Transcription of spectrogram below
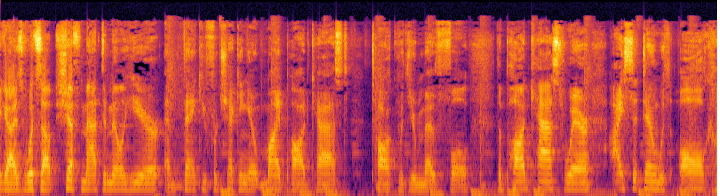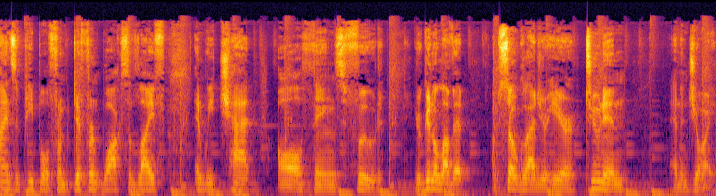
guys, what's up? Chef Matt DeMille here, and thank you for checking out my podcast, Talk with Your Mouth Full, the podcast where I sit down with all kinds of people from different walks of life and we chat all things food. You're gonna love it. I'm so glad you're here. Tune in and enjoy.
